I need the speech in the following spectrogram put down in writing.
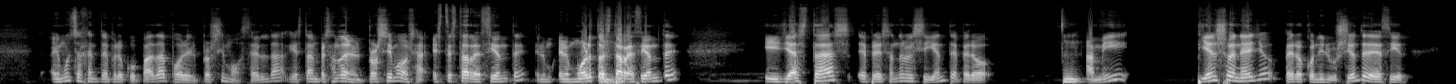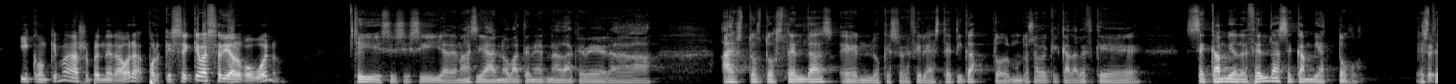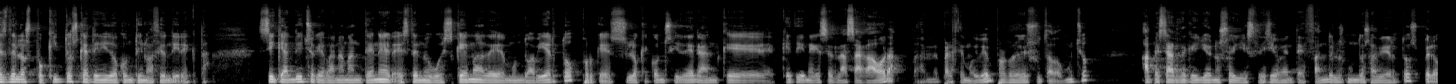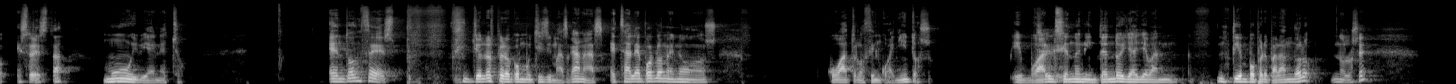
hay mucha gente preocupada por el próximo Zelda, que están pensando en el próximo, o sea, este está reciente, el, muerto está reciente, y ya estás eh, pensando en el siguiente, pero mm. a mí pienso en ello, pero con ilusión de decir, ¿y con qué me van a sorprender ahora? Porque sé que va a salir algo bueno. Sí, sí, sí, sí, y además ya no va a tener nada que ver a, estos dos celdas en lo que se refiere a estética. Todo el mundo sabe que cada vez que se cambia de celda, se cambia todo. Este es de los poquitos que ha tenido continuación directa. Sí que han dicho que van a mantener este nuevo esquema de mundo abierto, porque es lo que consideran que, tiene que ser la saga ahora. Me parece muy bien, porque lo he disfrutado mucho. A pesar de que yo no soy excesivamente fan de los mundos abiertos, pero este está muy bien hecho. Entonces, yo lo espero con muchísimas ganas. Échale por lo menos cuatro o cinco añitos. Igual, siendo Nintendo, ya llevan tiempo preparándolo, no lo sé.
